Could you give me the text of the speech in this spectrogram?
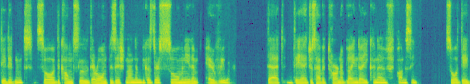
They didn't. So the council, their own position on them, because there's so many of them everywhere, that they just have a turn a blind eye kind of policy. So they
